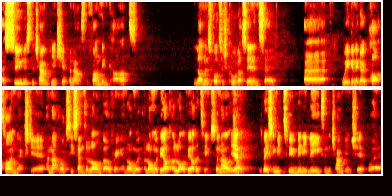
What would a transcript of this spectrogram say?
As soon as the championship announced the funding cuts, London Scottish called us in and said, uh, we're going to go part time next year, and that obviously sends alarm bells ringing along with along with the other, a lot of the other teams. So now it's yeah. like there's basically two mini leagues in the championship where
